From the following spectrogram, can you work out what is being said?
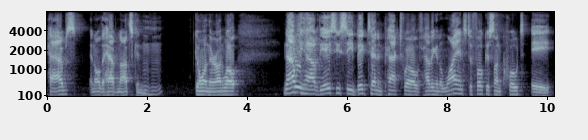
haves, and all the have-nots can Mm-hmm. go on their own. Well, now we have the ACC, Big Ten, and Pac-12 having an alliance to focus on quote a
